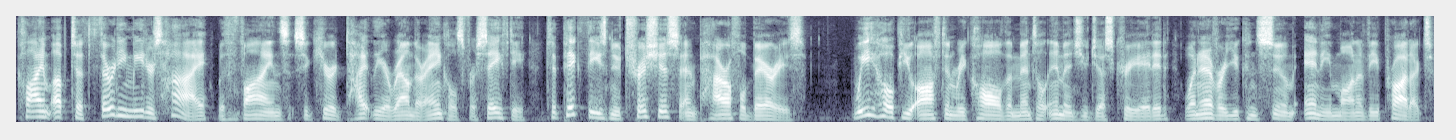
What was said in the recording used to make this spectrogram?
climb up to 30 meters high with vines secured tightly around their ankles for safety to pick these nutritious and powerful berries. We hope you often recall the mental image you just created whenever you consume any Monavie product.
